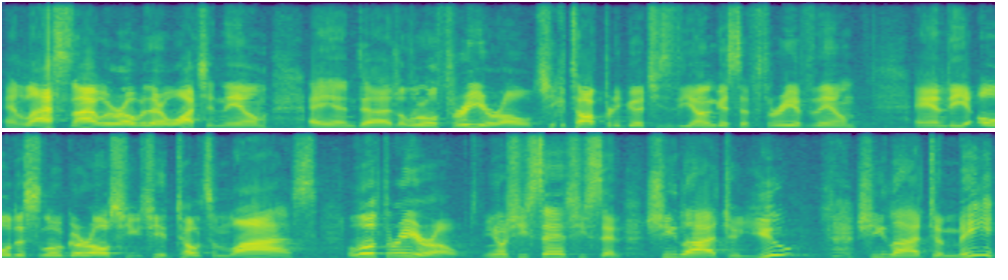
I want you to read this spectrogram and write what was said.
And last night we were over there watching them, and uh, the little three year old, she could talk pretty good. She's the youngest of three of them. And the oldest little girl, she, she had told some lies. The little three year old, you know what she said? She said, She lied to you, she lied to me,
